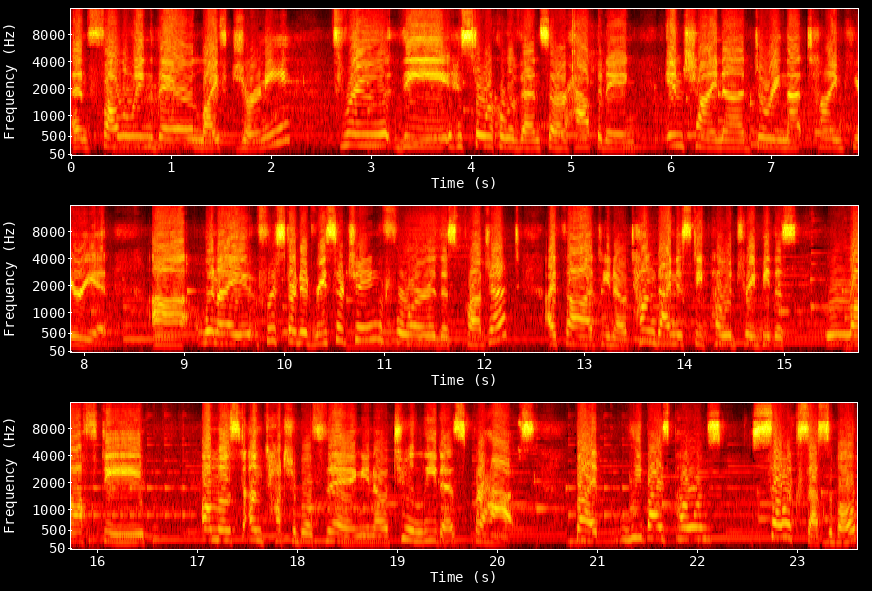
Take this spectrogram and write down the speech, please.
and following their life journey through the historical events that are happening in China during that time period. Uh, when I first started researching for this project, I thought, you know, Tang Dynasty poetry would be this lofty, almost untouchable thing, you know, too elitist perhaps. But Li Bai's poems, so accessible,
